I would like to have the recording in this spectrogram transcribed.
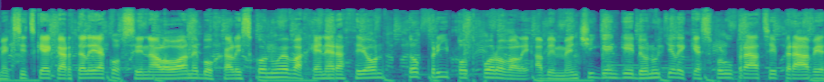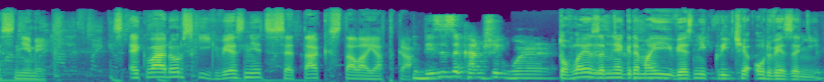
Mexické kartely jako Sinaloa nebo Jalisco Nueva Generación to prý podporovali, aby menší gengy donutili ke spolupráci právě s nimi. Z ekvádorských věznic se tak stala jatka. Tohle je země, kde mají vězni klíče od vězení.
